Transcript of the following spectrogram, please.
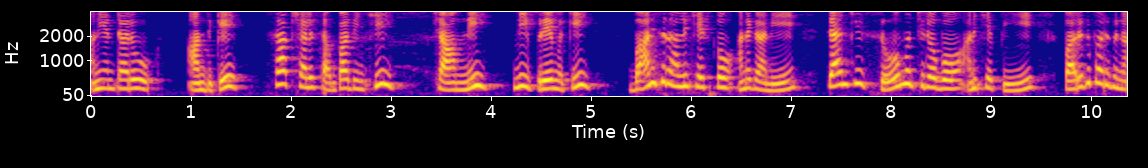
అని అంటారు. అందుకే సాక్ష్యాలు సంపాదించి చామ్ని నీ ప్రేమకి బానిసరాల్ని చేసుకో అనగానే thank you so much robo అని చెప్పి పరుగు పరుగున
